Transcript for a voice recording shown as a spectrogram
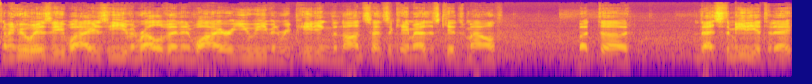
I mean, who is he? Why is he even relevant? And why are you even repeating the nonsense that came out of this kid's mouth? But uh, that's the media today.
